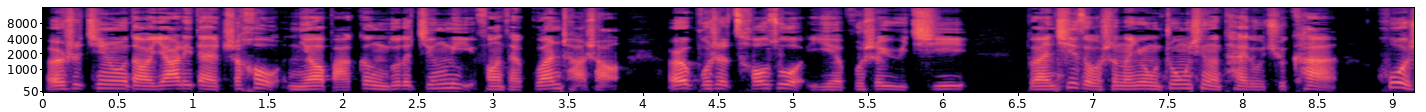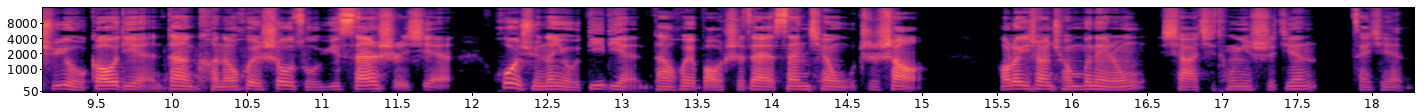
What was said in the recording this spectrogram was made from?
而是进入到压力带之后，你要把更多的精力放在观察上。而不是操作，也不是预期。短期走势呢，用中性的态度去看，或许有高点，但可能会受阻于三十线；或许呢有低点，但会保持在三千五之上。好了，以上全部内容，下期同一时间再见。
